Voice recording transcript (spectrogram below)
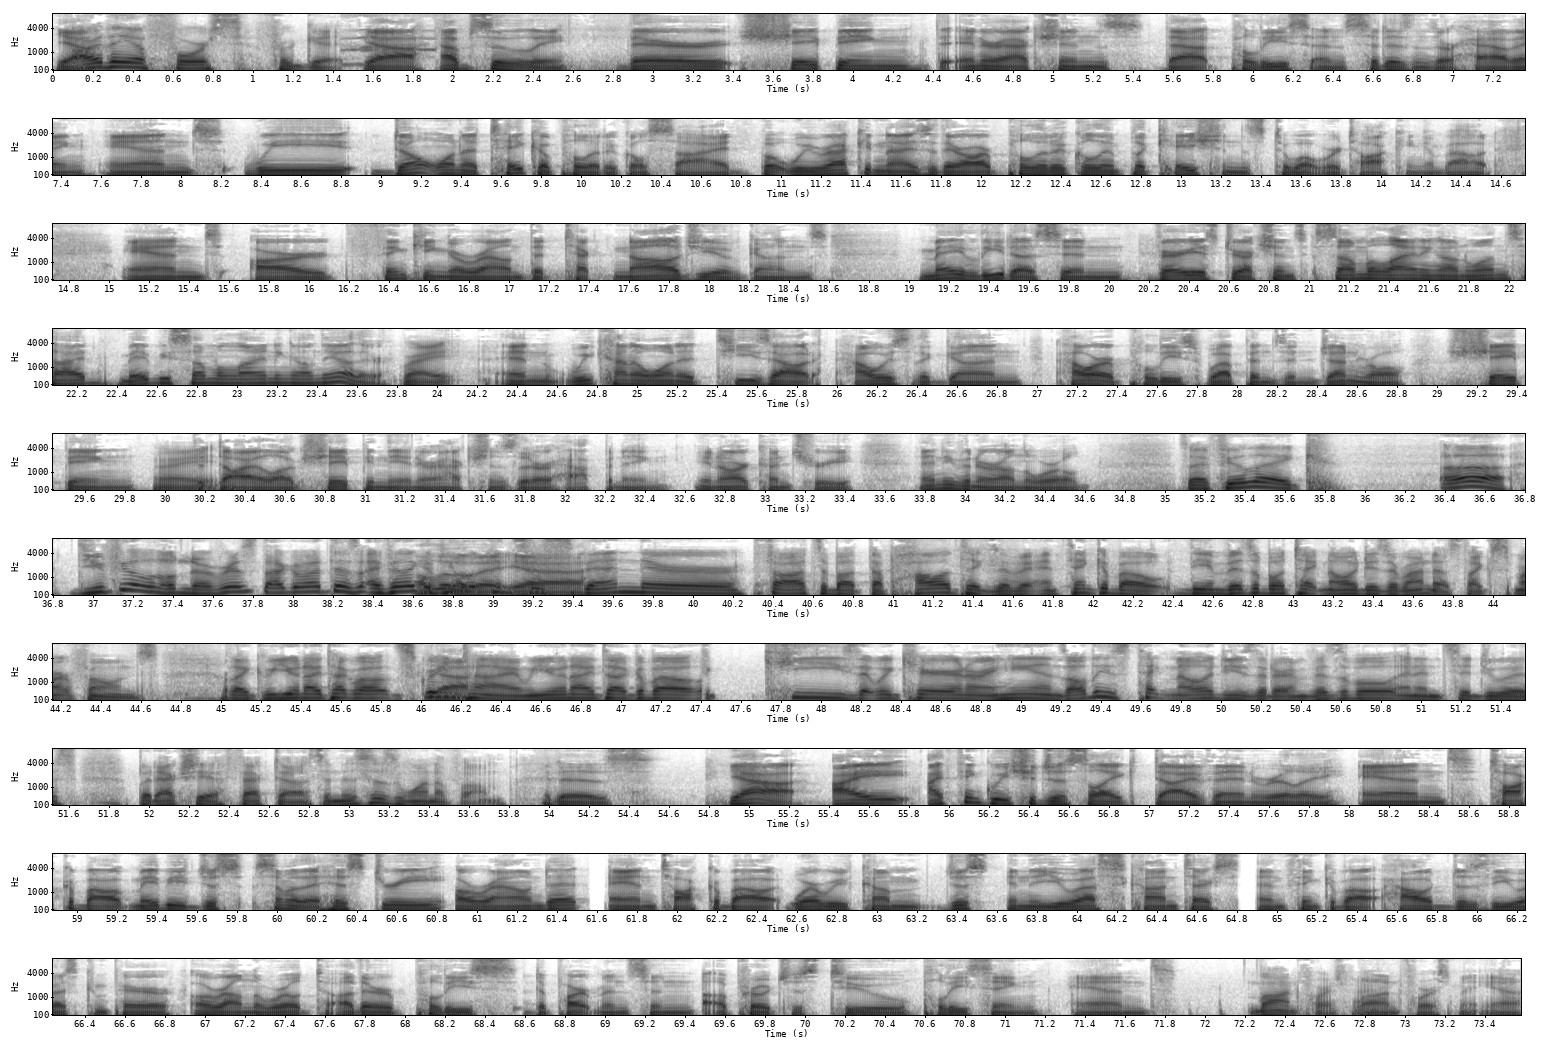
Yeah. Are they a force for good? Yeah, absolutely. They're shaping the interactions that police and citizens are having. And we don't want to take a political side, but we recognize there are political implications to what we're talking about. And our thinking around the technology of guns may lead us in various directions, some aligning on one side, maybe some aligning on the other. Right. And we kind of want to tease out how is the gun, how are police weapons in general shaping the dialogue, shaping the interactions that are happening in our country and even around the world. So I feel like, uh, do you feel a little nervous talking about this? I feel like A if people little can yeah. suspend their thoughts about the politics of it and think about the invisible technologies around us, like smartphones, like you and I talk about screen Yeah. time, you and I talk about the keys that we carry in our hands, all these technologies that are invisible and insidious, but actually affect us. And this is one of them. It is. Yeah, I I think we should just like dive in really and talk about maybe just some of the history around it and talk about where we've come just in the US context and think about how does the US compare around the world to other police departments and approaches to policing and Law enforcement. law enforcement, yeah.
